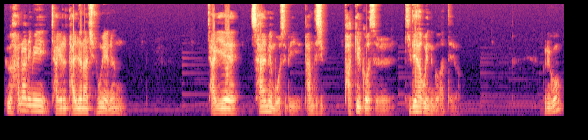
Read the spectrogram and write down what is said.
그 하나님이 자기를 단련하신 후에는 자기의 삶의 모습이 반드시 바뀔 것을 기대하고 있는 것 같아요. 그리고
